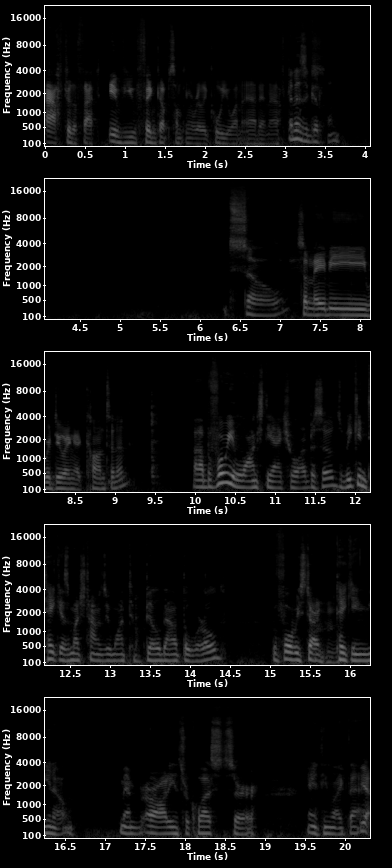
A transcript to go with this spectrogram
after the fact if you think up something really cool you want to add in after. that is a good one. So So maybe we're doing a continent. Uh, before we launch the actual episodes, we can take as much time as we want to build out the world before we start Mhm. taking, you know, member or audience requests or anything like that. Yeah.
